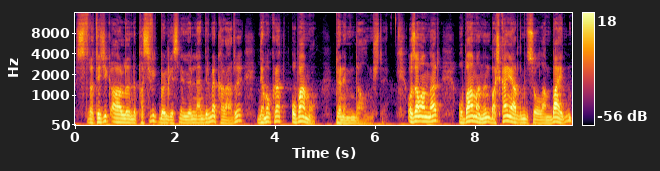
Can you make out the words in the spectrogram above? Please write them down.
stratejik ağırlığını Pasifik bölgesine yönlendirme kararı Demokrat Obama döneminde alınmıştı. O zamanlar Obama'nın başkan yardımcısı olan Biden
